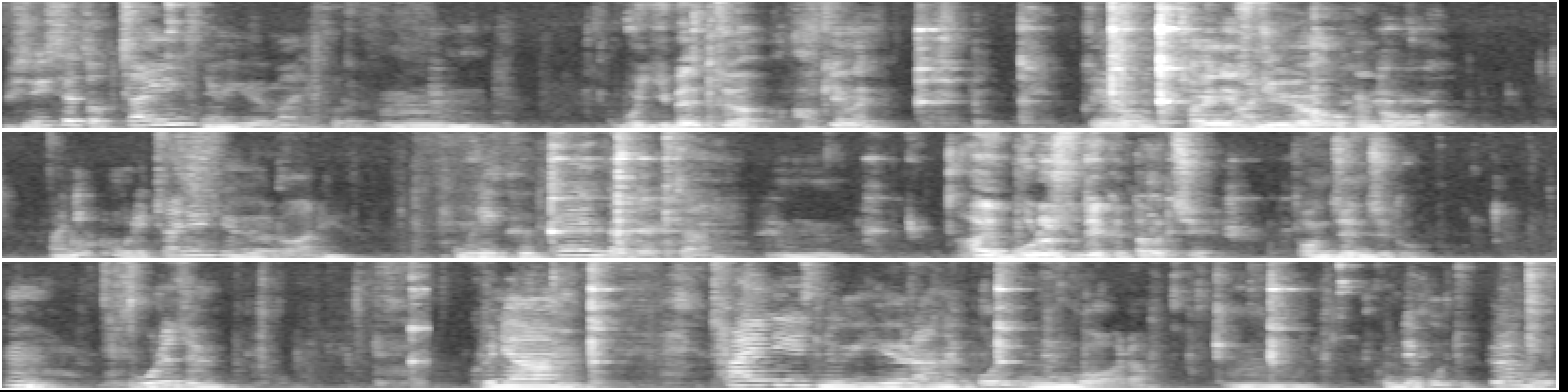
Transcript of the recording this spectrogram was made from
비슷해서 Chinese New Year 많이 그래. 음. 뭐 이벤트 하긴 해? 그냥 차이니즈 아니. 뉴이어 하고 그냥 넘어가? 아니 우리 Chinese New Year로 안 해. 우리 그 캘린더도 없잖아. 음. 아예 모를 수도 있겠다, 그렇지? 언젠지도. 응 모르지. 그냥 Chinese New Year라는 거 있는 거 알아. 음. 근데 뭐 특별한 거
